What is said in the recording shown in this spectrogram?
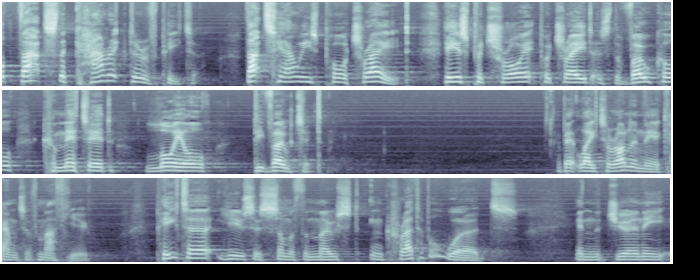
But that's the character of Peter. That's how he's portrayed. He is portrayed, portrayed as the vocal, committed, loyal, devoted. A bit later on in the account of Matthew, Peter uses some of the most incredible words in the journey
